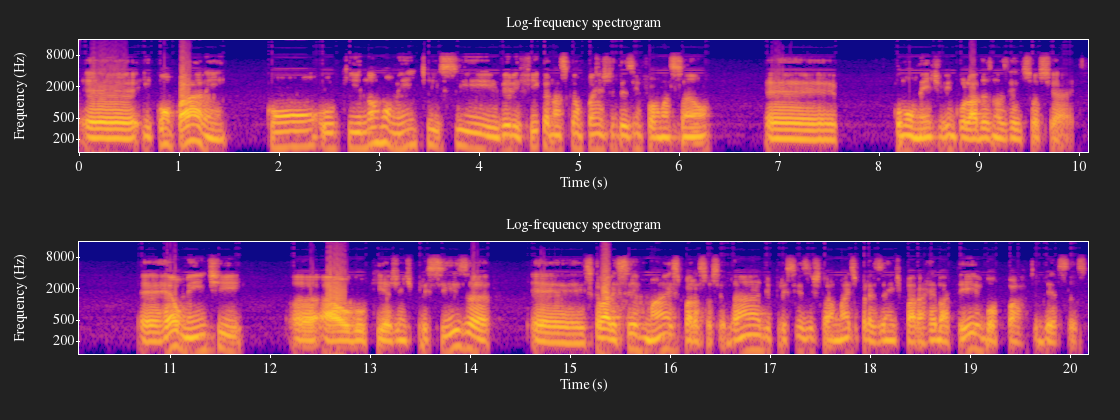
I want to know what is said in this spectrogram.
é, e comparem com o que normalmente se verifica nas campanhas de desinformação é, comumente vinculadas nas redes sociais. É realmente uh, algo que a gente precisa é, esclarecer mais para a sociedade, precisa estar mais presente para rebater boa parte dessas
